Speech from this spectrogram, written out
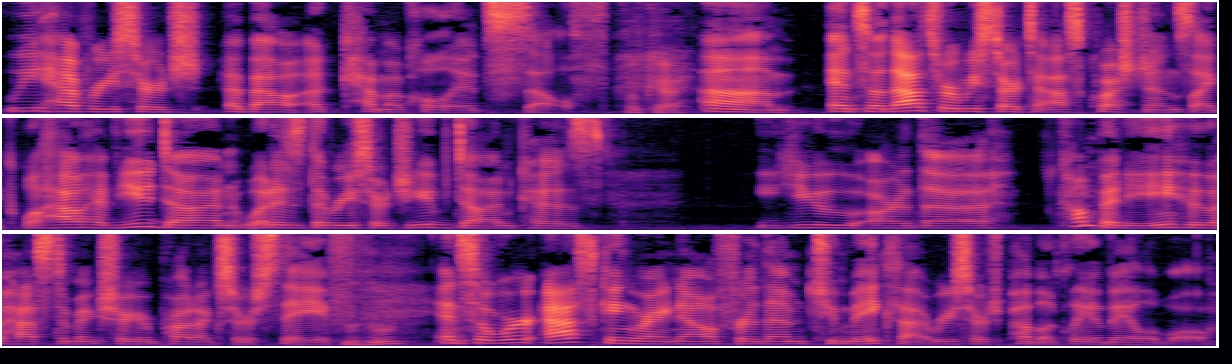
we have research about a chemical itself Okay. um, and so that's where we start to ask questions like, well, how have you done? What is the research you've done? Because you are the company who has to make sure your products are safe. And so we're asking right now for them to make that research publicly available.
